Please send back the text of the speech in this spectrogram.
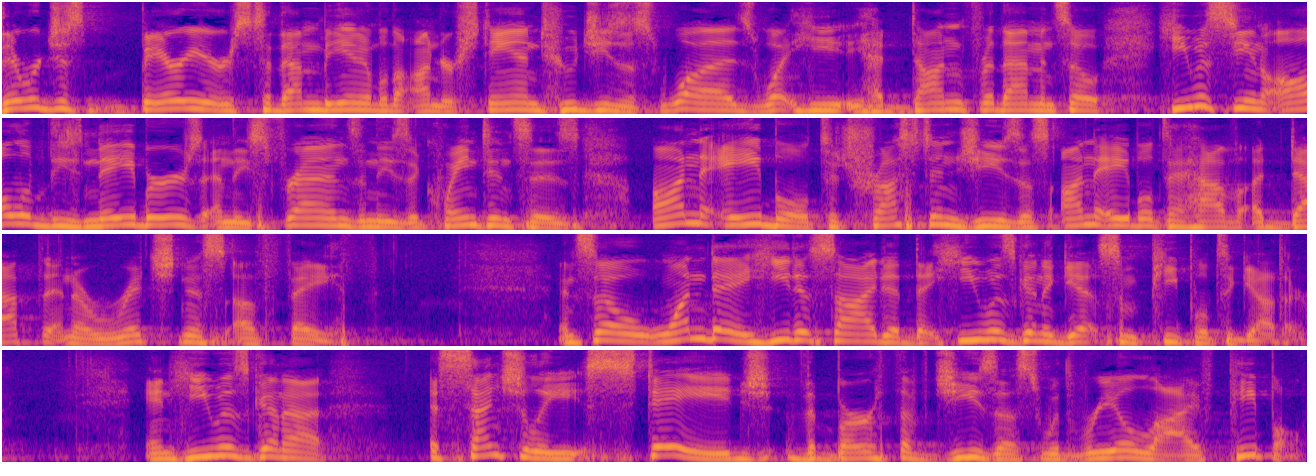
there were just barriers to them being able to understand who Jesus was, what he had done for them. And so he was seeing all of these neighbors and these friends and these acquaintances unable to trust in Jesus, unable to have a depth and a richness of faith. And so one day he decided that he was going to get some people together and he was going to essentially stage the birth of Jesus with real live people.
